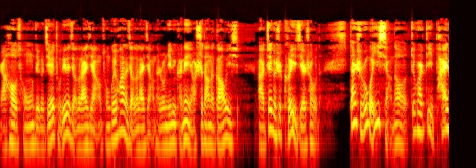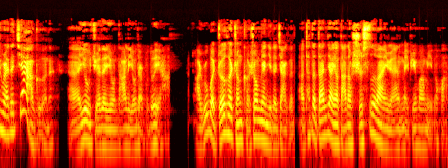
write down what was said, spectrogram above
然后从这个节约土地的角度来讲，从规划的角度来讲，它容积率肯定也要适当的高一些啊，这个是可以接受的。但是如果一想到这块地拍出来的价格呢，呃，又觉得有哪里有点不对哈啊，如果折合成可售面积的价格啊，它的单价要达到十四万元每平方米的话。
